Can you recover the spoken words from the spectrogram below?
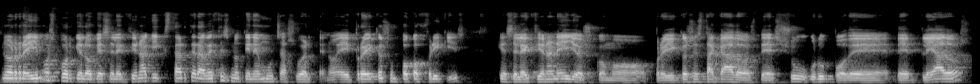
nos reímos porque lo que selecciona Kickstarter a veces no tiene mucha suerte, ¿no? Hay proyectos un poco frikis que seleccionan ellos como proyectos destacados de su grupo de, empleados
